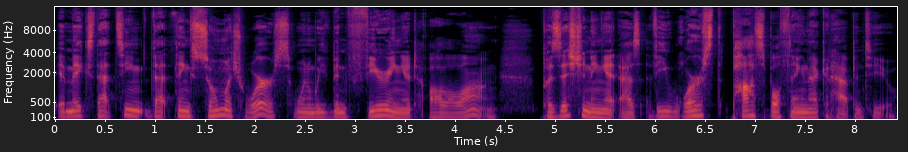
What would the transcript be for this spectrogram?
it makes that seem that thing so much worse when we've been fearing it all along, positioning it as the worst possible thing that could happen to you,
